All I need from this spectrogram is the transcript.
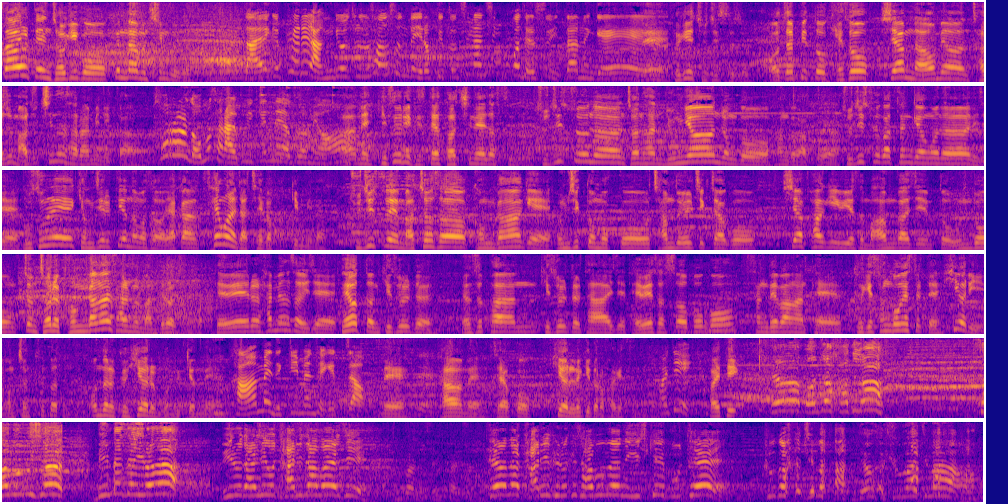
싸울 땐 적이고 끝나면 친구죠. 나에게 패를 안겨준 선수인데 이렇게 또 친한 친구가 될 수 있다는 게 네, 그게 주짓수죠. 어차피 또 계속 시합 나오면 자주 마주치는 사람이니까. 서로를 너무 잘 알고 있겠네요, 그러면. 아, 네, 기술이 비슷해서 더 친해졌습니다. 주짓수는 전 한 6년 정도 한 것 같고요. 주짓수 같은 경우는 이제 무술의 경지를 뛰어넘어서 약간 생활 자체가 바뀝니다. 주짓수에 맞춰서 건강하게 음식도 먹고 잠도 일찍 자고 시합하기 위해서 마음가짐 또 운동 좀 저를 건강한 삶을 만들어줍니다. 대회를 하면서 이제 배웠던 기술들 연습한 기술들 다 이제 대회에서 써보고 상대방한테 그게 성공했을 때 희열이 엄청 크거든요. 오늘은 그 희열을 못 느꼈네요. 다음에 느끼면 되겠죠? 네, 네. 다음에 제가 꼭 희열을 느끼도록 하겠습니다. 화이팅! 화이팅! 태연아 먼저 가드가 submission 밀면서 일어나 위로 날리고 다리 잡아야지 태연아 다리 그렇게 잡으면 이스케이 못해 그거 하지 마. 태연아 그거 하지 마.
